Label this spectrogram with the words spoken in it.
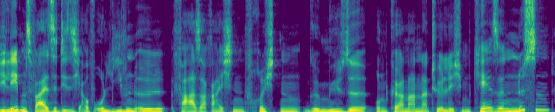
die Lebensweise, die sich auf Olivenöl, faserreichen Früchten, Gemüse und Körnern, natürlichem Käse, Nüssen,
